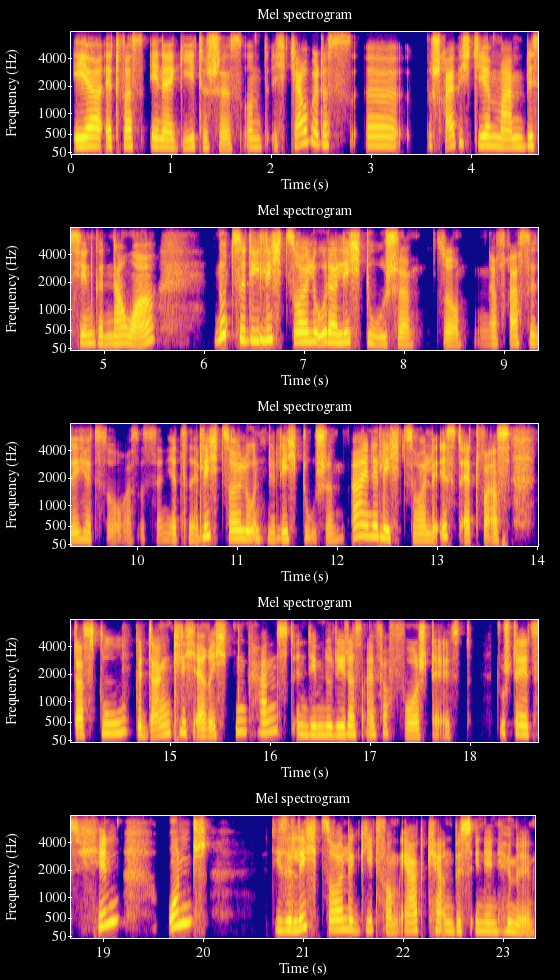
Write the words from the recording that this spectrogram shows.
eher etwas Energetisches und ich glaube, das äh, beschreibe ich dir mal ein bisschen genauer. Nutze die Lichtsäule oder Lichtdusche. So, da fragst du dich jetzt so, was ist denn jetzt eine Lichtsäule und eine Lichtdusche? Eine Lichtsäule ist etwas, das du gedanklich errichten kannst, indem du dir das einfach vorstellst. Du stellst dich hin und diese Lichtsäule geht vom Erdkern bis in den Himmel.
